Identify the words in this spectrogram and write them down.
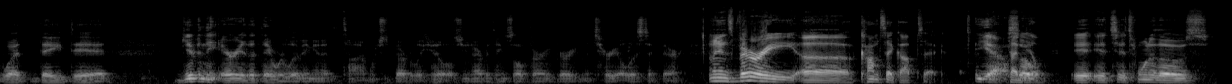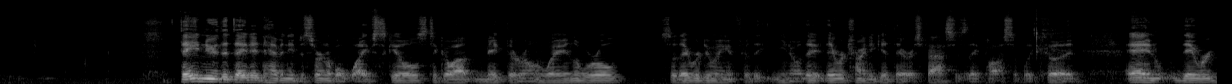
what they did, given the area that they were living in at the time, which is Beverly Hills, you know, everything's all very, very materialistic there. And it's very uh, comsec opsec. Yeah, so it, it's it's one of those. They knew that they didn't have any discernible life skills to go out and make their own way in the world, so they were doing it for the you know they they were trying to get there as fast as they possibly could, and they were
